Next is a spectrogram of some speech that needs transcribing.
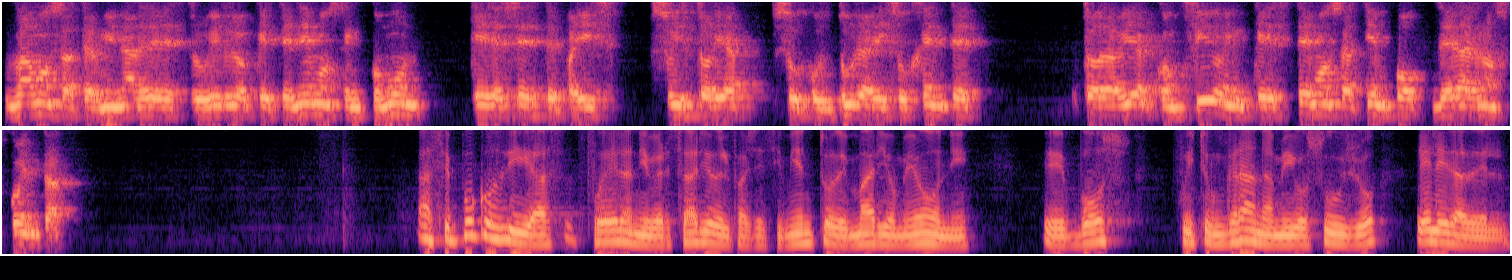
vamos a terminar de destruir lo que tenemos en común, que es este país, su historia, su cultura y su gente. Todavía confío en que estemos a tiempo de darnos cuenta Hace pocos días fue el aniversario del fallecimiento de Mario Meoni. Eh, vos fuiste un gran amigo suyo. Él era del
